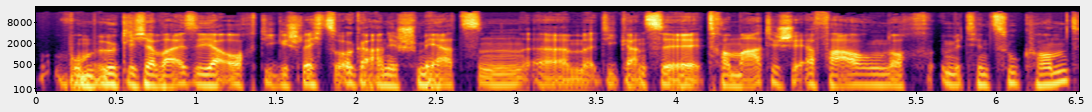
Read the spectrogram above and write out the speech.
wo möglicherweise ja auch die Geschlechtsorgane schmerzen, ähm, die ganze traumatische Erfahrung noch mit hinzukommt,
